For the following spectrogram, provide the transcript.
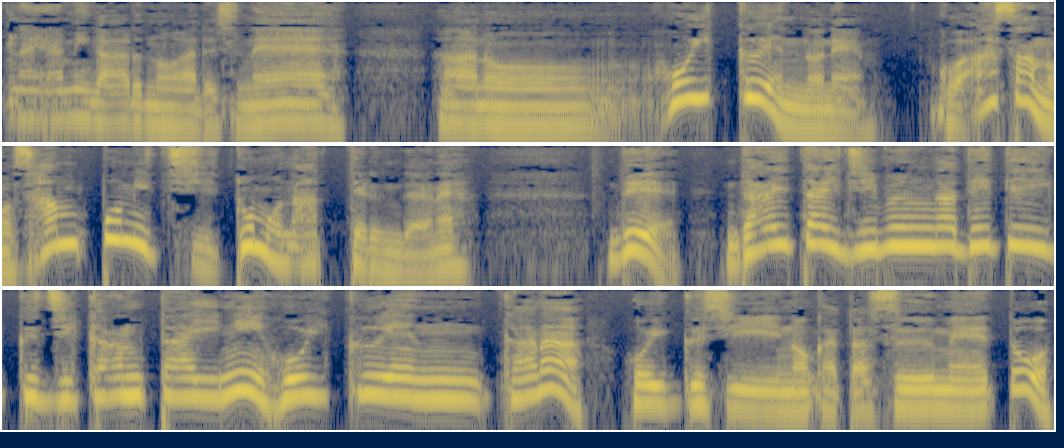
悩みがあるのはですね、あのー保育園のね、こう朝の散歩道ともなってるんだよね。で、大体自分が出ていく時間帯に保育園から保育士の方数名と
